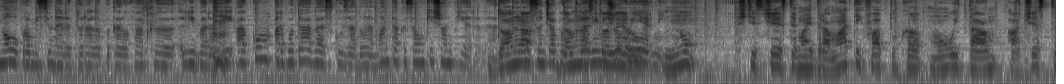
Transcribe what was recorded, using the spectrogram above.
nouă promisiune electorală pe care o fac uh, liberalii. Acum ar putea avea scuza, domnule Manta, că s-au închis șantierele. Adică doamna, adică nu să înceapă doamna Stoleru, Nu, Știți ce este mai dramatic? Faptul că mă uitam, acest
